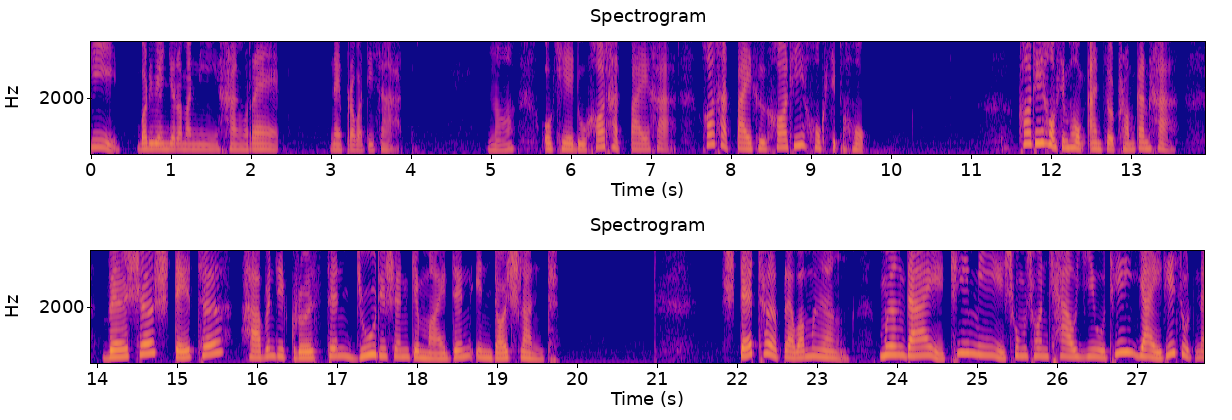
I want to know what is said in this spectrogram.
ที่บริเวณเยอรมนีครั้งแรกในประวัติศาสตร์เนาะโอเคดูข้อถัดไปค่ะ ข้อถัดไปคือข้อที่ 66 ข้อที่ 66 อ่านโจทย์พร้อมกันค่ะ Welche Städte haben die größten jüdischen Gemeinden in Deutschland Städte แปลว่าเมือง เมืองใดที่มีชุมชนชาวยิวที่ใหญ่ที่สุดใน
